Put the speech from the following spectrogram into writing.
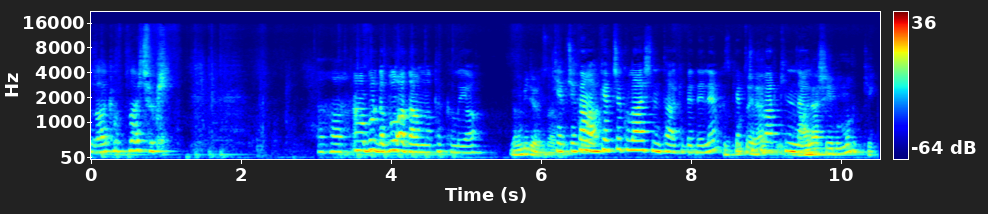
Güzel kapılar çok iyi. Aha. Aha burada bu adamla takılıyor. Bunu biliyoruz zaten. Kepçe Tamam kulak. kepçe kulağı şimdi takip edelim. Kız kepçe ya. kulak kimden? Hala şeyi bulmadık ki.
